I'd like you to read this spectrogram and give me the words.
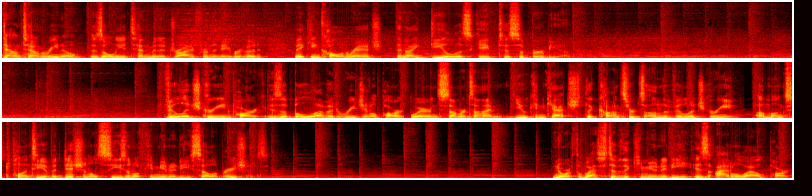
Downtown Reno is only a 10-minute drive from the neighborhood, making Caughlin Ranch an ideal escape to suburbia. Village Green Park is a beloved regional park where in summertime you can catch the concerts on the Village Green, amongst plenty of additional seasonal community celebrations. Northwest of the community is Idlewild Park,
